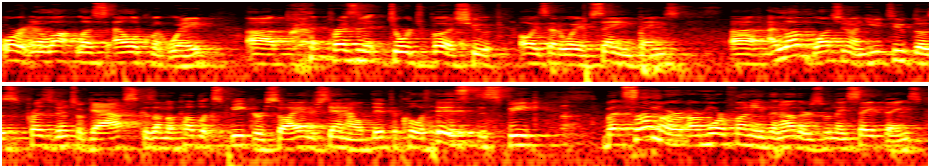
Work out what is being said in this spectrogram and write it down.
Or, in a lot less eloquent way, uh, President George Bush, who always had a way of saying things, uh, I love watching on YouTube those presidential gaffes because I'm a public speaker, so I understand how difficult it is to speak. But some are, are more funny than others when they say things.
